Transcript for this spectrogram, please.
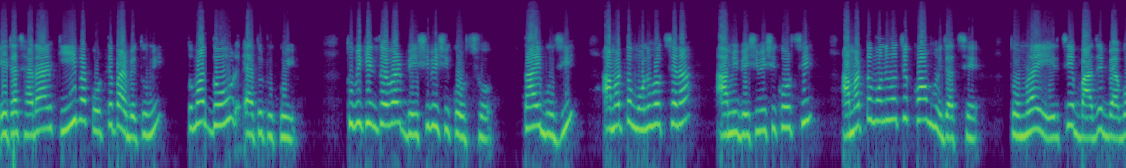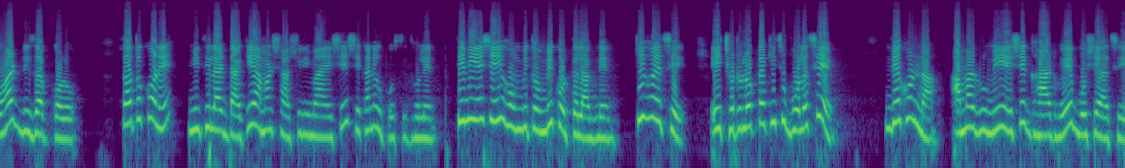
এটা ছাড়া আর কি বা করতে পারবে তুমি? তোমার দৌড় এতটুকুই। তুমি কিন্তু এবার বেশি বেশি করছ। তাই বুঝি? আমার তো মনে হচ্ছে না, আমি বেশি বেশি করছি। আমার তো মনে হচ্ছে কম হয়ে যাচ্ছে। তোমরা এর চেয়ে বাজে ব্যবহার ডিজার্ভ করো। ততক্ষণে মিথিলার ডাকে আমার শাশুড়ি মা এসে সেখানে উপস্থিত হলেন। তিনি এসেই হম্বিতম্বি করতে লাগলেন। কি হয়েছে? এই ছোট লোকটা কিছু বলেছে? দেখুন না, আমার রুমে এসে ঘাট হয়ে বসে আছে।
